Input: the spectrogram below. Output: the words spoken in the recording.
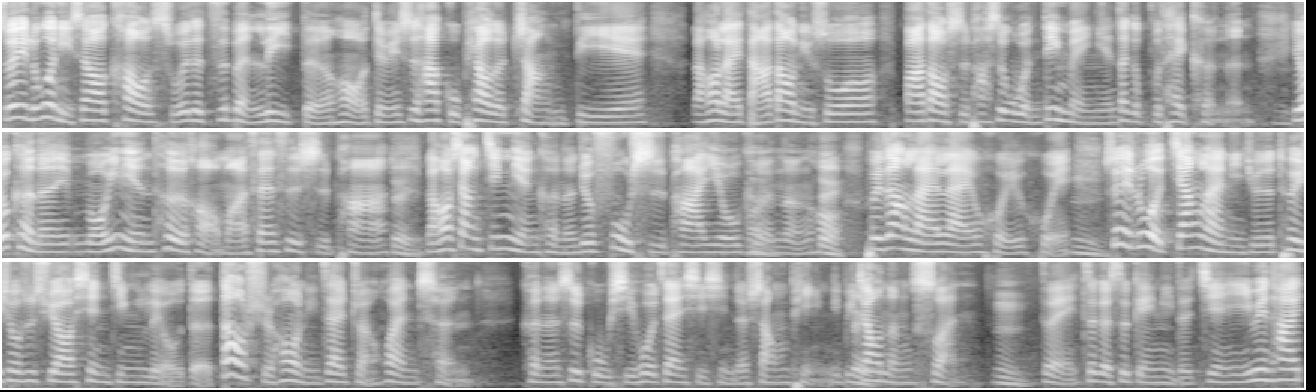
所以如果你是要靠所谓的资本利得哈，等于是它股票的涨跌。然后来达到你说八到十趴是稳定每年，那个不太可能，有可能某一年特好嘛，三四十趴，对。然后像今年可能就负十趴也有可能会这样来来回回。嗯、所以如果将来你觉得退休是需要现金流的，到时候你再转换成可能是股息或债息型的商品，你比较能算。嗯，对，这个是给你的建议，因为它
